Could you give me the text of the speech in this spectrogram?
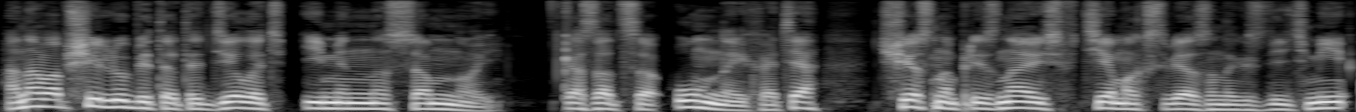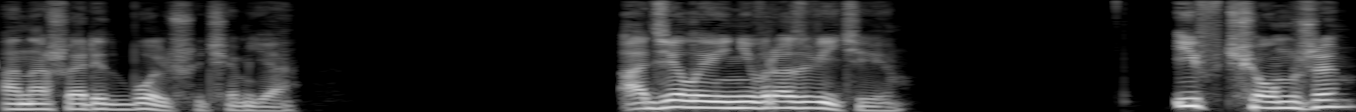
Она вообще любит это делать именно со мной. Казаться умной, хотя, честно признаюсь, в темах, связанных с детьми, она шарит больше, чем я. А дело и не в развитии. «И в чем же?»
